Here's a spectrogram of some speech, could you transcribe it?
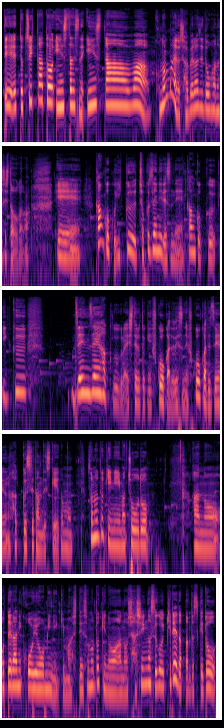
で、えっと、ツイッターとインスタですね。インスタは、この前の喋らじでお話ししたのかな。えー、韓国行く直前にですね、韓国行く全然泊ぐらいしてる時に福岡でですね、福岡で全泊してたんですけれども、その時に、まあ、ちょうど、あの、お寺に紅葉を見に行きまして、その時のあの写真がすごい綺麗だったんですけど、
